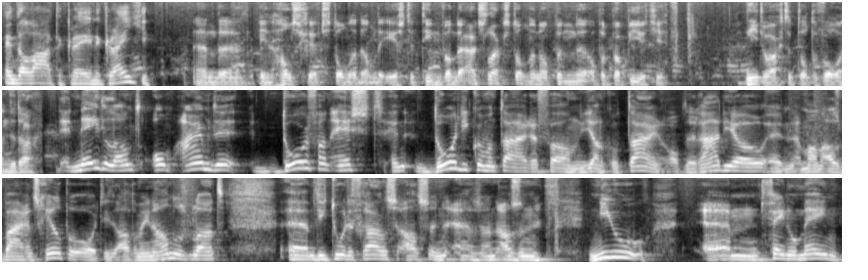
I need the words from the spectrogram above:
En dan later kreeg je een kleintje. En uh, in handschrift stonden dan de eerste tien van de uitslag stonden op een, uh, op een papiertje. Niet wachten tot de volgende dag. Nederland omarmde door Van Est en door die commentaren van Jan Cotard op de radio... en een man als Barend Schilper ooit in het Algemene Handelsblad... Uh, die Tour de France als een, als een, als een nieuw um, fenomeen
